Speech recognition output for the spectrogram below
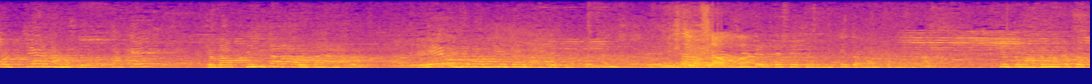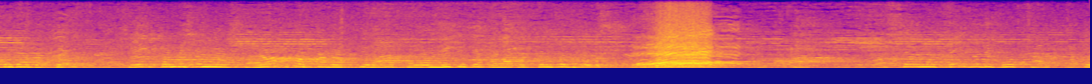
পর্যায়ের মানুষ তাকে জবাবদিহিতার আওতায় আনা হবে কেউ জবাবদিহিতার বাইরে থাকবে না। আমাদের দেশে দুর্নীতি দমন কমিশন আছে। কিন্তু মাঝে মাঝে পত্রিকায় দেখবেন সেই কমিশনের স্বয়ং কর্তা ব্যক্তিরা দুর্নীতিতে বলা পর্যন্ত গেছে বর্ষের মধ্যেই যদি বুথ থাকে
